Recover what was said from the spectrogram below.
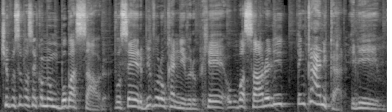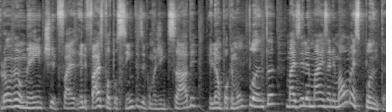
Tipo, se você come um Bobassauro, você é herbívoro ou carnívoro? Porque o Bobassauro ele tem carne, cara. Ele provavelmente faz, ele faz fotossíntese, como a gente sabe. Ele é um Pokémon planta, mas ele é mais animal ou mais planta?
